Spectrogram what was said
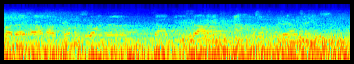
Aber äh, gerade auf da würde ich sagen, Achtung, Fertig.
